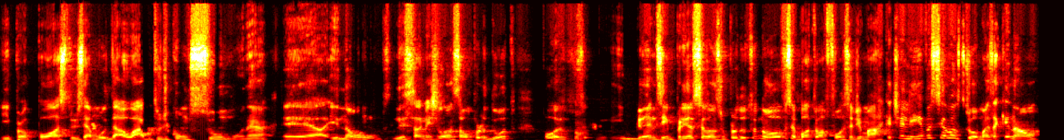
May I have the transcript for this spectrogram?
e propósitos é mudar o hábito de consumo, né? É, e não necessariamente lançar um produto. Pô, em grandes empresas você lança um produto novo, você bota uma força de marketing ali e você lançou, mas aqui não.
